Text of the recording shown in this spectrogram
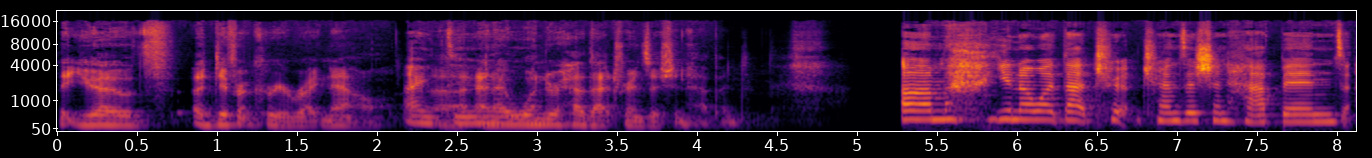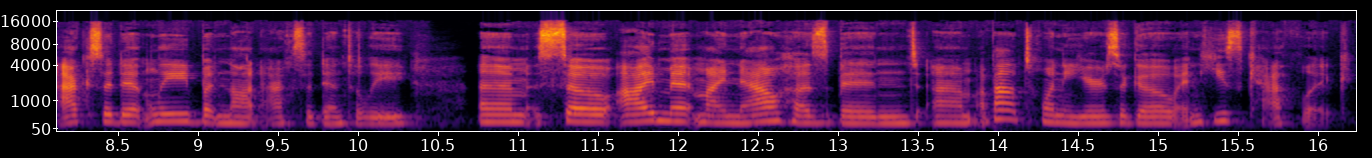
that you have a different career right now. I uh, and I wonder how that transition happened. Um, you know what? That tr- transition happened accidentally, but not accidentally. Um, so I met my now husband um, about 20 years ago, and he's Catholic.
